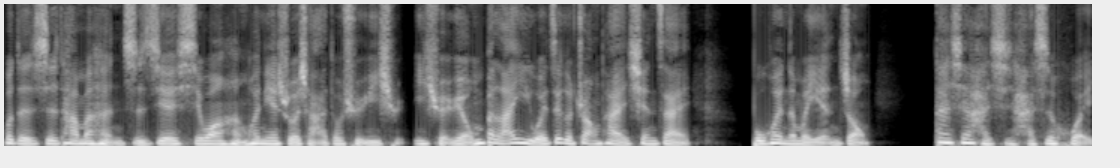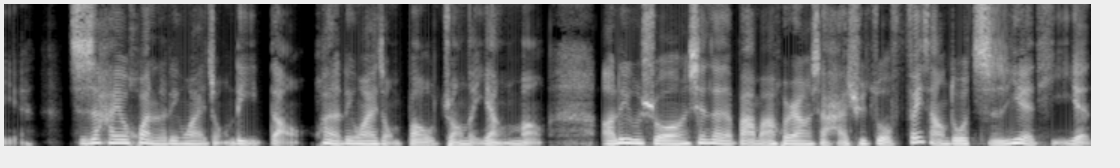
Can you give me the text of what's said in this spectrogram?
或者是他们很直接希望很会念书的小孩都去医学医学院。我们本来以为这个状态现在不会那么严重，但现在还是还是会耶，只是他又换了另外一种力道，换了另外一种包装的样貌啊。例如说，现在的爸妈会让小孩去做非常多职业体验，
